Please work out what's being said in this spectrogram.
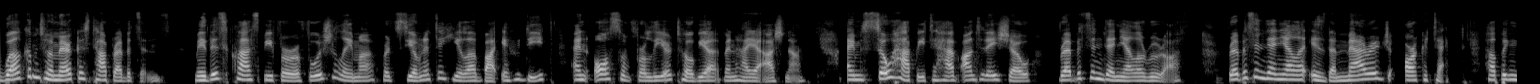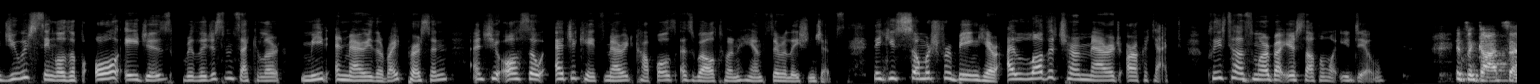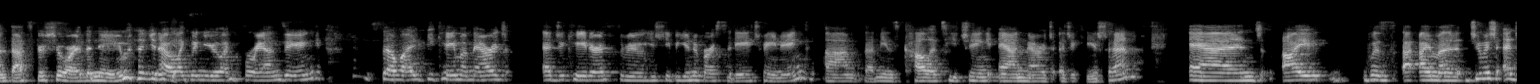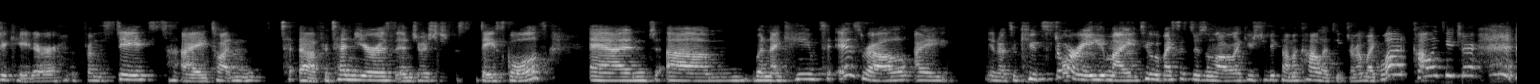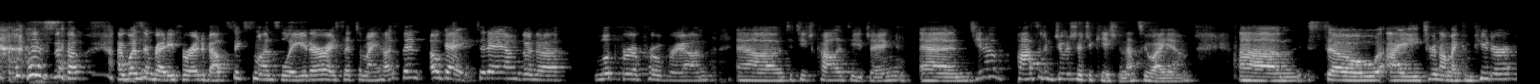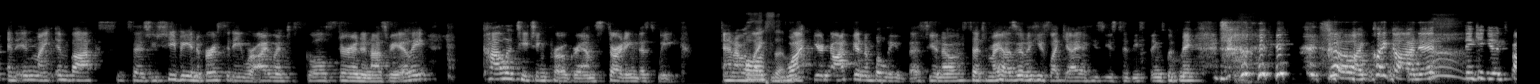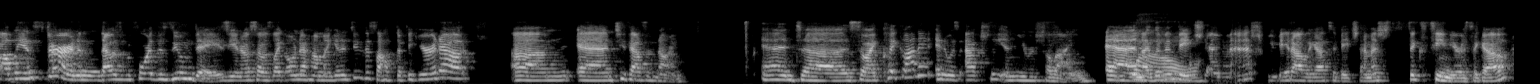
Welcome to America's Top Rebbitzins. May this class be for Rafua Shalema, for Tziona Tehila Bat Yehudit, and also for Lear Tovia Ben Haya Ashna. I'm so happy to have on today's show Rebbitzin Daniela Rudolph. Rebbitzin Daniela is the marriage architect, helping Jewish singles of all ages, religious and secular, meet and marry the right person. And she also educates married couples as well to enhance their relationships. Thank you so much for being here. I love the term marriage architect. Please tell us more about yourself and what you do it's a godsend, that's for sure. The name, you know, like when you're like branding. So I became a marriage educator through Yeshiva University training. Um, that means Kala teaching and marriage education. And I was, I'm a Jewish educator from the States. I taught in, uh, for 10 years in Jewish day schools. And um, when I came to Israel, I you know, it's a cute story. My two of my sisters-in-law are like, you should become a Kala teacher. And I'm like, what? Kala teacher? so I wasn't ready for it. About six months later, I said to my husband, okay, today I'm gonna look for a program uh, to teach Kala teaching and you know positive jewish education that's who i am um, so i turn on my computer and in my inbox it says yeshiva university where i went to school stern and azrieli Kala teaching program starting this week and I was awesome. like, what? You're not going to believe this, you know, said to my husband. And he's like, yeah, yeah, he's used to these things with me. so I click on it thinking it's probably in Stern. And that was before the Zoom days, you know. So I was like, oh no, how am I going to do this? I'll have to figure it out. Um, and 2009. And uh, so I click on it, and it was actually in Yerushalayim. And wow. I live in Beit Shemesh. We made Aliyah to Beit Shemesh 16 years ago,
